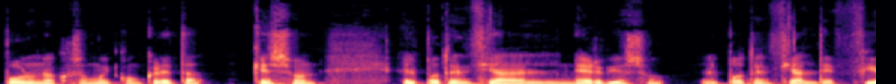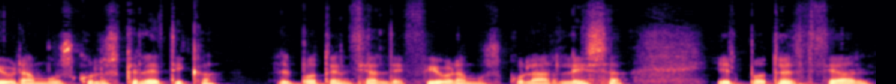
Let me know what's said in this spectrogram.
por una cosa muy concreta, que son el potencial nervioso, el potencial de fibra musculoesquelética, el potencial de fibra muscular lisa y el potencial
